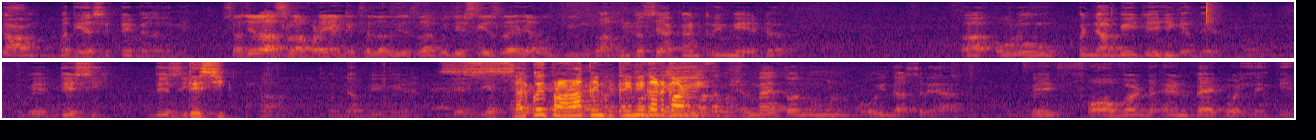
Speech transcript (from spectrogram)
ਕੰਮ ਵਧੀਆ ਸਿੱਟੇ ਮਿਲਣਗੇ ਸਰ ਜਿਹੜਾ ਅਸਲਾ ਫੜਿਆ ਕਿੱਥੇ ਦਾ ਸੀ ਅਸਲਾ ਕੋਈ ਦੇਸੀ ਅਸਲਾ ਹੈ ਜਾਂ ਕੋਈ? ਤੁਹਾਨੂੰ ਦੱਸਿਆ ਕੰਟਰੀ ਮੇਡ ਉਹਨੂੰ ਪੰਜਾਬੀ ਚ ਇਹੀ ਕਹਿੰਦੇ ਆ ਵੀ ਦੇਸੀ ਦੇਸੀ। ਦੇਸੀ। ਹਾਂ ਪੰਜਾਬੀ ਮੀਡੀਆ ਸਰ ਕੋਈ ਪੁਰਾਣਾ ਕ੍ਰਿਮੀਨਲ ਰਿਕਾਰਡ ਮੈਂ ਤੁਹਾਨੂੰ ਹੁਣ ਉਹੀ ਦੱਸ ਰਿਹਾ ਵੀ forward and backward linkage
